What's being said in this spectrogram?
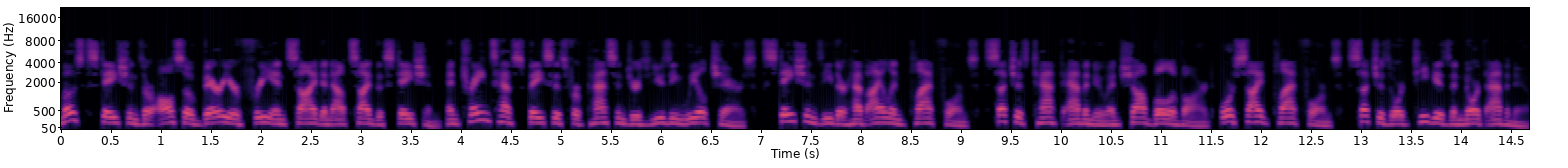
Most stations are also barrier-free inside and outside the station, and trains have spaces for passengers using wheelchairs. Stations either have island platforms, such as Taft Avenue and Shaw Boulevard, or side platforms, such as Ortigas and North Avenue.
